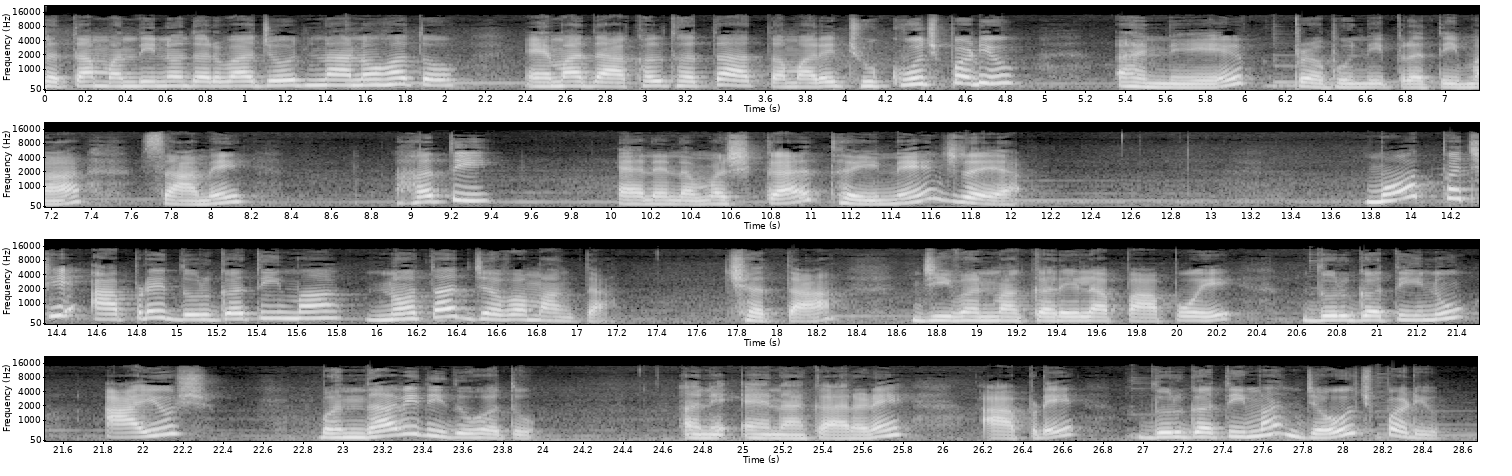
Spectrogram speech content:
છતાં મંદિરનો દરવાજો જ નાનો હતો. એમાં દાખલ થતાં તમારે ઝૂકવું જ પડ્યું. અને પ્રભુની પ્રતિમા સામે હતી. એને નમસ્કાર થઈને જ રહ્યા. મોત પછી આપણે દુર્ગતિમાં નહોતા જ જવા માંગતા. છતાં જીવનમાં કરેલા પાપોએ દુર્ગતિનું આયુષ બંધાવી દીધું હતું. અને એના કારણે આપણે દુર્ગતિમાં જવું જ પડ્યું.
